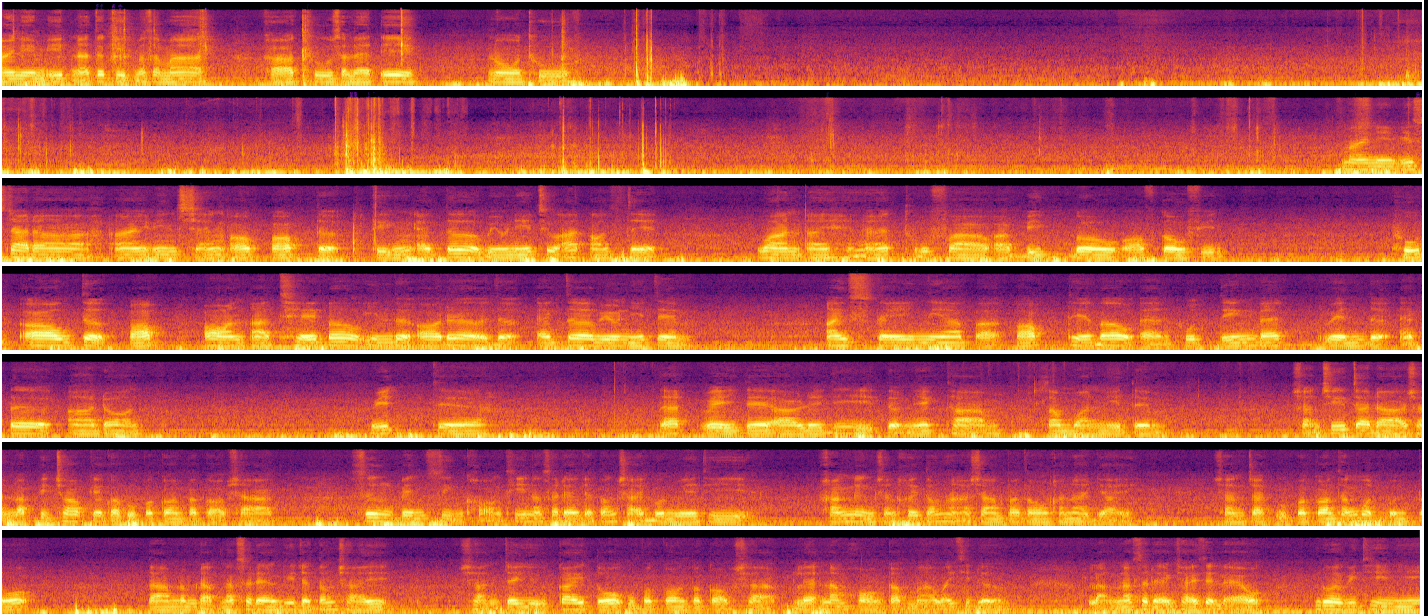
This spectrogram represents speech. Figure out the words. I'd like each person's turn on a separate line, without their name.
I name it นัตกิจมาสมาศ card to slash x no to My name is Dada. I'm in charge of Bob the thing actor will need to act on stage. One, I had to find a big bowl of goldfish. Put all the bob on a table in the order the actor will need them. I stay near the bob table and put things back when the actors are done with their that way they are ready the next time someone need them ฉันชื่อจาดา ฉันรับผิดชอบเกี่ยวกับอุปกรณ์ประกอบฉาก ซึ่งเป็นสิ่งของที่นักแสดงจะต้องใช้บนเวที ครั้งหนึ่งฉันเคยต้องหาชามปลาทองขนาดใหญ่ ฉันจัดอุปกรณ์ทั้งหมดบนโต๊ะ ตามลำดับนักแสดงที่จะต้องใช้ ฉันจะอยู่ใกล้โต๊ะอุปกรณ์ประกอบฉาก และนำของกลับมาไว้ที่เดิม หลังนักแสดงใช้เสร็จแล้ว ด้วยวิธีนี้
